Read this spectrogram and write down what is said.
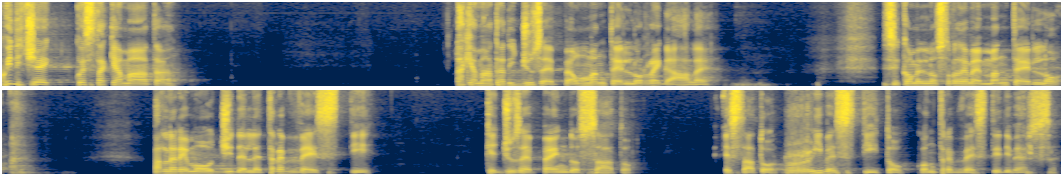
Quindi c'è questa chiamata, la chiamata di Giuseppe a un mantello regale. Siccome il nostro tema è mantello, parleremo oggi delle tre vesti che Giuseppe ha indossato. È stato rivestito con tre vesti diverse.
